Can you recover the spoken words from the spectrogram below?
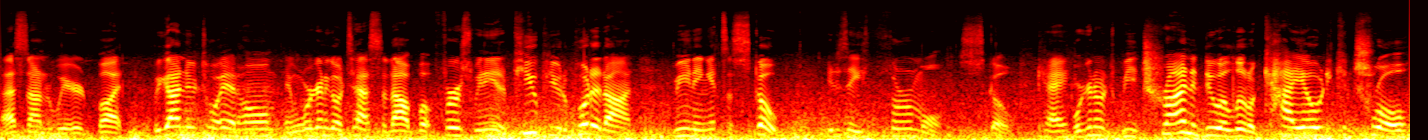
That sounded weird, but we got a new toy at home and we're gonna go test it out. But first, we need a pew pew to put it on, meaning it's a scope. It is a thermal scope. Okay, we're gonna be trying to do a little coyote control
